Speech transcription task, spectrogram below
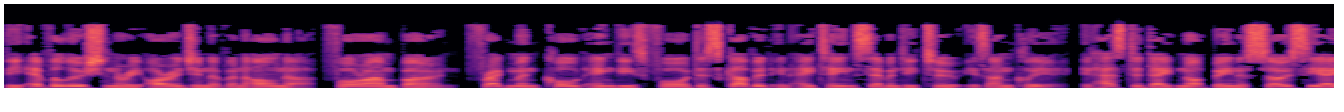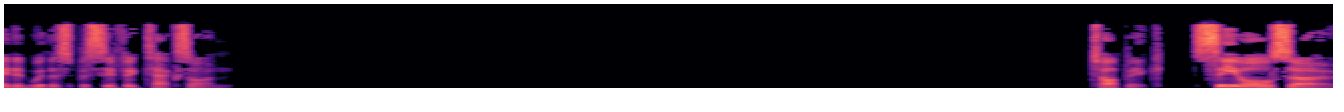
The evolutionary origin of an ulnar forearm bone fragment called Engis IV discovered in 1872 is unclear, it has to date not been associated with a specific taxon. See also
